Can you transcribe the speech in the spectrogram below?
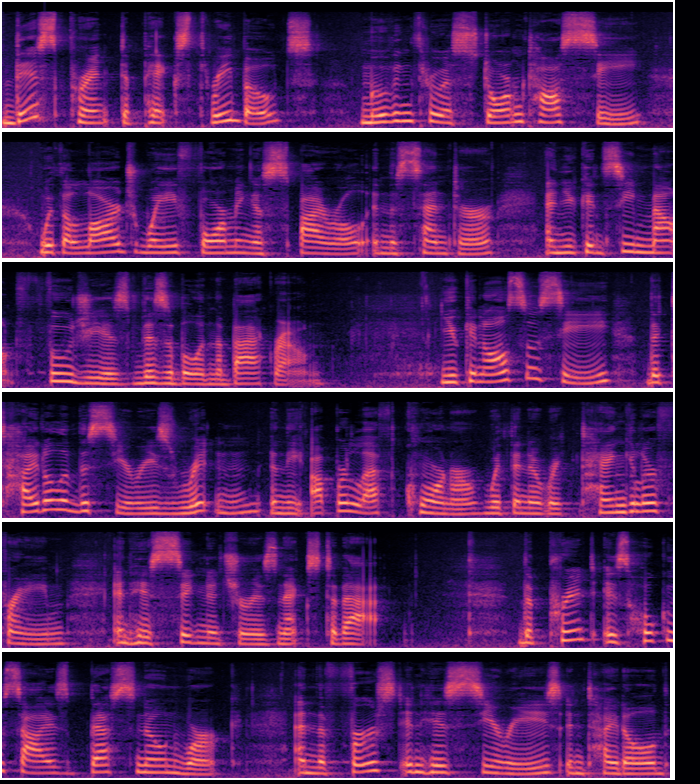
This print depicts three boats moving through a storm-tossed sea with a large wave forming a spiral in the center and you can see Mount Fuji is visible in the background. You can also see the title of the series written in the upper left corner within a rectangular frame, and his signature is next to that. The print is Hokusai's best known work and the first in his series entitled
